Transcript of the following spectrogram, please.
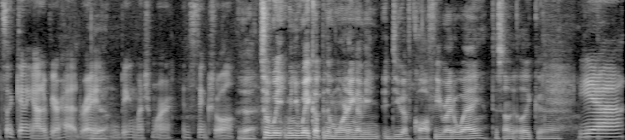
It's like getting out of your head, right? Yeah. And being much more instinctual. Yeah. So when, when you wake up in the morning, I mean, do you have coffee right away? To some like, uh, Yeah.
